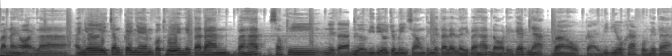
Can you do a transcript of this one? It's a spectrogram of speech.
bạn này hỏi là anh ơi trong kênh em có thuê người ta đàn và hát. Sau khi người ta đưa video cho mình xong thì người ta lại lấy bài hát đó để ghép nhạc vào cái video khác của người ta.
